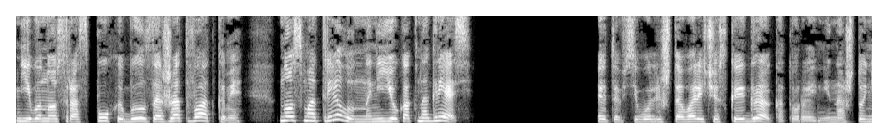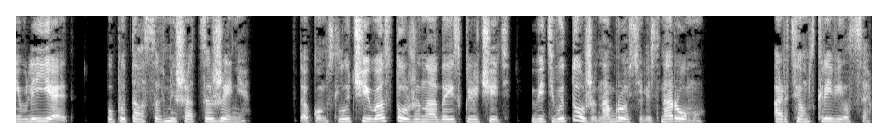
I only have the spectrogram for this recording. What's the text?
Его нос распух и был зажат ватками, но смотрел он на нее как на грязь. «Это всего лишь товарищеская игра, которая ни на что не влияет», — попытался вмешаться Женя. В таком случае вас тоже надо исключить, ведь вы тоже набросились на Рому». Артём скривился.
